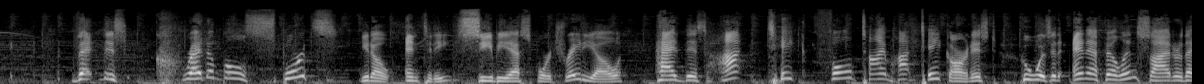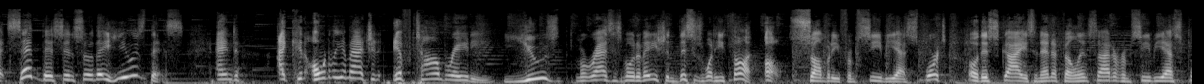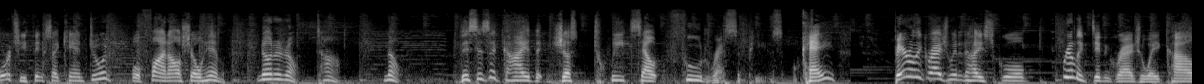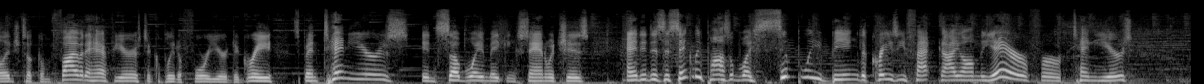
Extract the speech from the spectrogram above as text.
that this credible sports, you know, entity, CBS Sports Radio, had this hot take full-time hot take artist who was an NFL insider that said this and so they used this. And I can only imagine if Tom Brady used Mraz's motivation, this is what he thought. Oh, somebody from CBS Sports. Oh, this guy is an NFL insider from CBS Sports. He thinks I can't do it. Well, fine, I'll show him. No, no, no, Tom. No. This is a guy that just tweets out food recipes, okay? Barely graduated high school, really didn't graduate college, took him five and a half years to complete a four year degree, spent 10 years in Subway making sandwiches, and it is distinctly possible by simply being the crazy fat guy on the air for 10 years,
